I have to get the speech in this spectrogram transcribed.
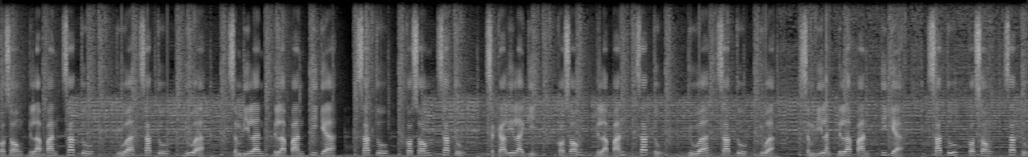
081212 983 01. Sekali lagi, 081 212 983 101.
